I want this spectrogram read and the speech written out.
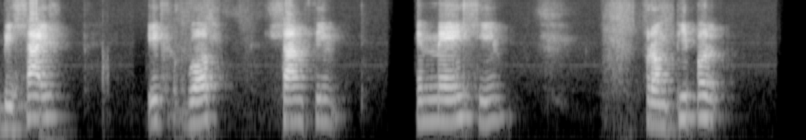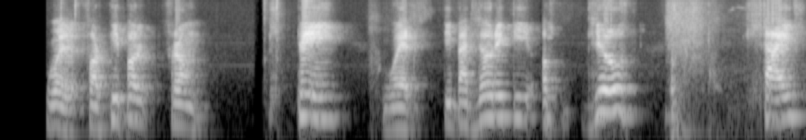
besides, it was something amazing from people, well, for people from Spain, where the majority of youth sides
